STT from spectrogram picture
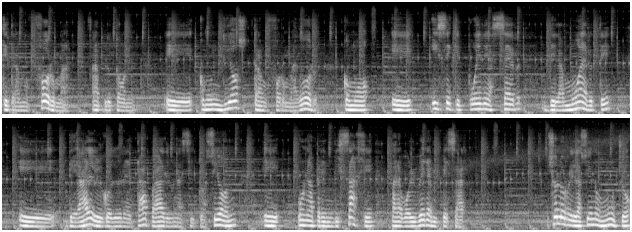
que transforma a Plutón. Eh, como un Dios transformador, como eh, ese que puede hacer de la muerte, eh, de algo, de una etapa, de una situación, un aprendizaje para volver a empezar. Yo lo relaciono mucho,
